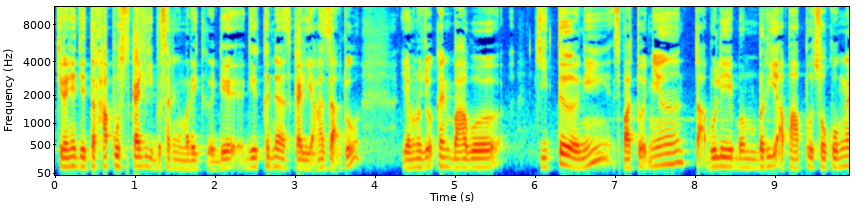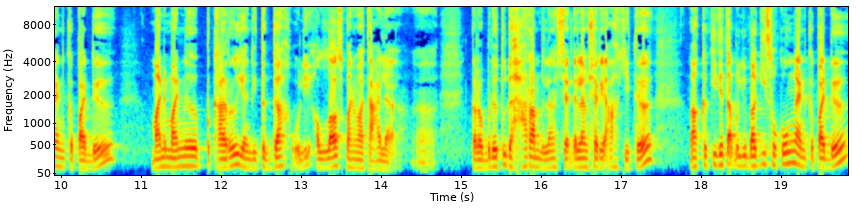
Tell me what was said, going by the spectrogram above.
kiranya dia terhapus sekali bersama dengan mereka. Dia dia kena sekali azab tu yang menunjukkan bahawa kita ni sepatutnya tak boleh memberi apa-apa sokongan kepada mana-mana perkara yang ditegah oleh Allah Subhanahu Wa Taala. Ha, kalau benda tu dah haram dalam dalam syariah kita, maka kita tak boleh bagi sokongan kepada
